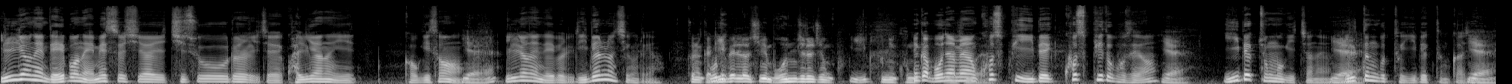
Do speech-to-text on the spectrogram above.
1년에 4번 MSCI 지수를 이제 관리하는 이 거기서 예. 1년에 4번 리밸런싱을 해요. 그러니까 rebalancing이 뭔지를 좀 이분이 궁 그러니까 뭐냐면 코스피 200 코스피도 보세요. 예. 200 종목이 있잖아요. 예. 1등부터 200등까지. 예.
